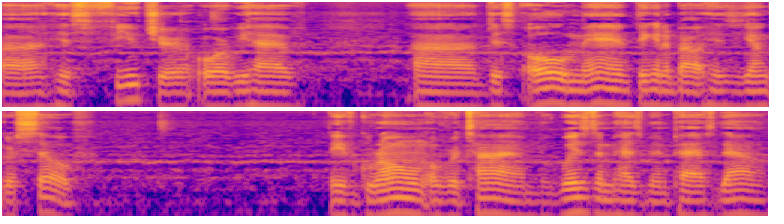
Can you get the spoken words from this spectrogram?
uh, his future, or we have uh, this old man thinking about his younger self. They've grown over time. The wisdom has been passed down.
